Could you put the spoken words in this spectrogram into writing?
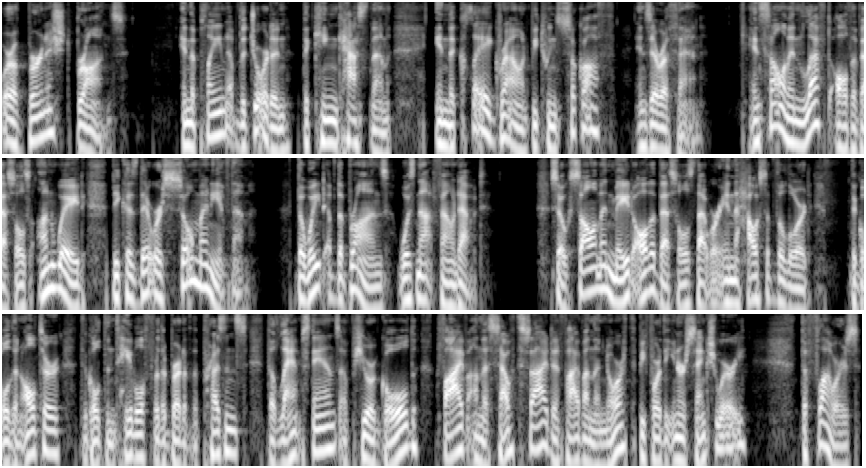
were of burnished bronze. In the plain of the Jordan, the king cast them, in the clay ground between Succoth and Zarethan. And Solomon left all the vessels unweighed because there were so many of them. The weight of the bronze was not found out. So Solomon made all the vessels that were in the house of the Lord the golden altar, the golden table for the bread of the presence, the lampstands of pure gold, five on the south side and five on the north before the inner sanctuary, the flowers,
